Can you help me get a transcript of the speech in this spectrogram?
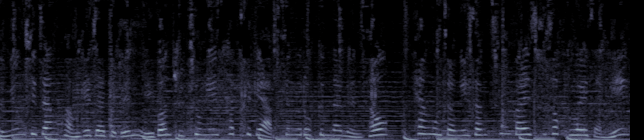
금융시장 관계자들은 이번 주총이 사측의 압승으로 끝나면서 향후 정의선 총괄 수석 부회장이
